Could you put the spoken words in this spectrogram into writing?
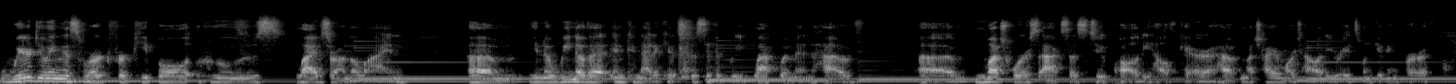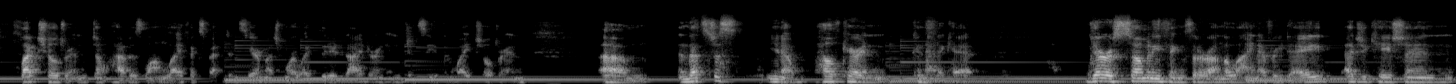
we're doing this work for people whose lives are on the line. Um, you know, we know that in Connecticut specifically, Black women have uh, much worse access to quality health care, have much higher mortality rates when giving birth. Black children don't have as long life expectancy, are much more likely to die during infancy than white children. Um, and that's just, you know, healthcare in Connecticut there are so many things that are on the line every day. Education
